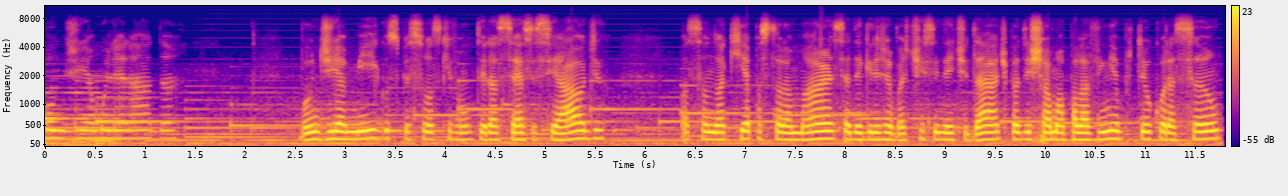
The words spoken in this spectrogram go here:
Bom dia, mulherada. Bom dia, amigos, pessoas que vão ter acesso a esse áudio. Passando aqui a pastora Márcia, da Igreja Batista Identidade, para deixar uma palavrinha para o teu coração,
